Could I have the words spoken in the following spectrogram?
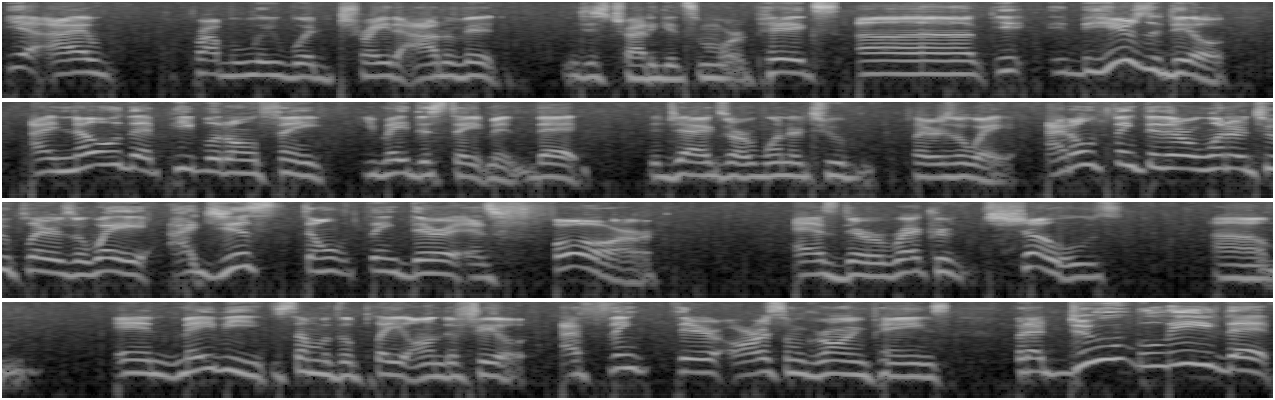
Yeah, I probably would trade out of it and just try to get some more picks. Uh, it, it- here's the deal. I know that people don't think you made the statement that the Jags are one or two players away. I don't think that they're one or two players away. I just don't think they're as far as their record shows, um, and maybe some of the play on the field. I think there are some growing pains, but I do believe that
